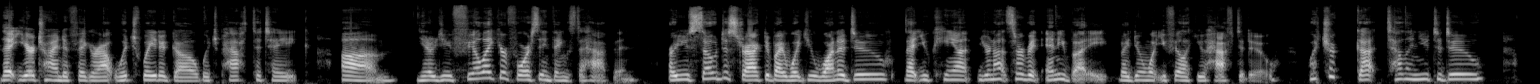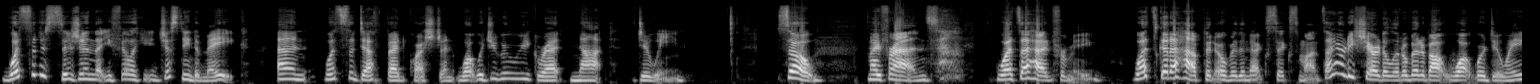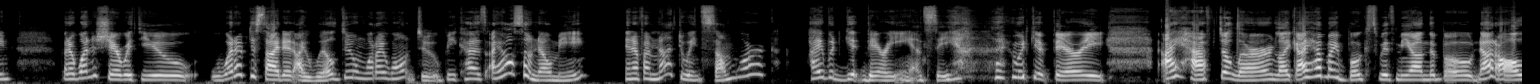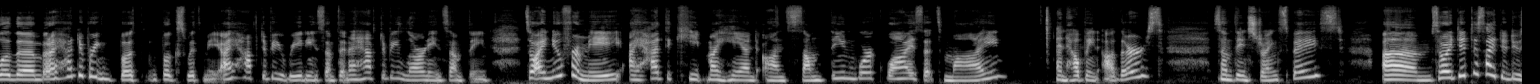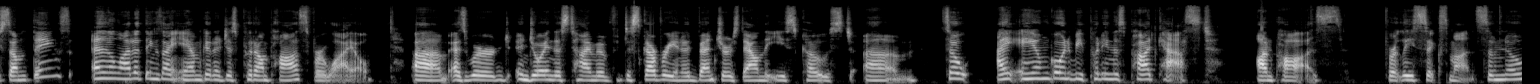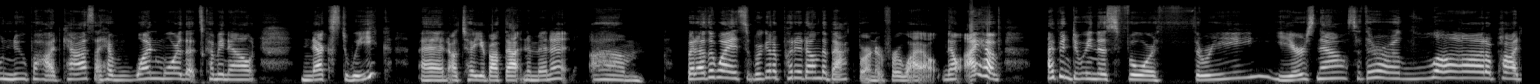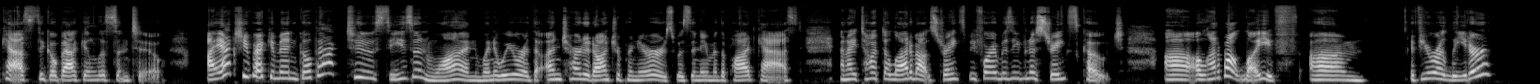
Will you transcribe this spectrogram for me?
that you're trying to figure out which way to go, which path to take? Um, you know, do you feel like you're forcing things to happen? Are you so distracted by what you want to do that you can't, you're not serving anybody by doing what you feel like you have to do? What's your gut telling you to do? What's the decision that you feel like you just need to make? And what's the deathbed question? What would you regret not doing? So, my friends, what's ahead for me? What's going to happen over the next six months? I already shared a little bit about what we're doing, but I want to share with you what I've decided I will do and what I won't do because I also know me. And if I'm not doing some work, I would get very antsy. I would get very, I have to learn. Like I have my books with me on the boat, not all of them, but I had to bring book, books with me. I have to be reading something. I have to be learning something. So I knew for me, I had to keep my hand on something work wise that's mine and helping others, something strengths based. Um, so I did decide to do some things, and a lot of things I am going to just put on pause for a while um, as we're enjoying this time of discovery and adventures down the East Coast. Um, so I am going to be putting this podcast on pause for at least six months. So no new podcast. I have one more that's coming out next week, and I'll tell you about that in a minute. Um, but otherwise, we're going to put it on the back burner for a while. Now, I have I've been doing this for three years now. So there are a lot of podcasts to go back and listen to. I actually recommend go back to season one when we were the Uncharted Entrepreneurs was the name of the podcast. And I talked a lot about strengths before I was even a strengths coach, uh, a lot about life. Um, if you're a leader,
